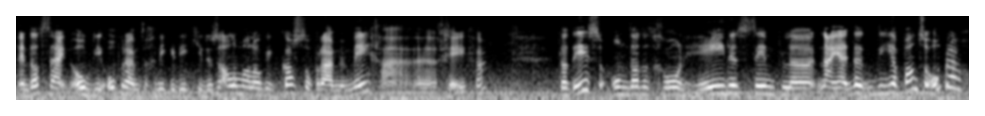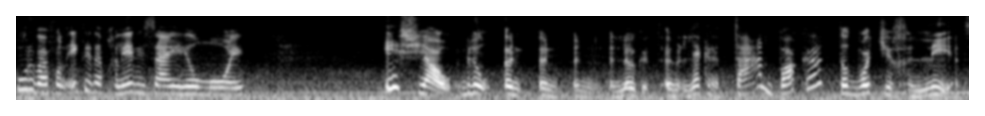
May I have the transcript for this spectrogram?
en dat zijn ook die opruimtechnieken die ik je dus allemaal ook in kastopruimen mee ga uh, geven dat is omdat het gewoon hele simpele. Nou ja, de, die Japanse opruimgoeden waarvan ik dit heb geleerd, die zei heel mooi. Is jou, ik bedoel, een, een, een, leuke, een lekkere taart bakken, dat wordt je geleerd.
